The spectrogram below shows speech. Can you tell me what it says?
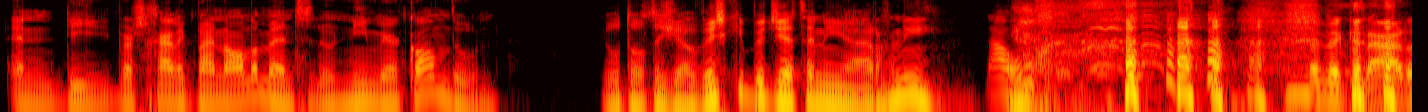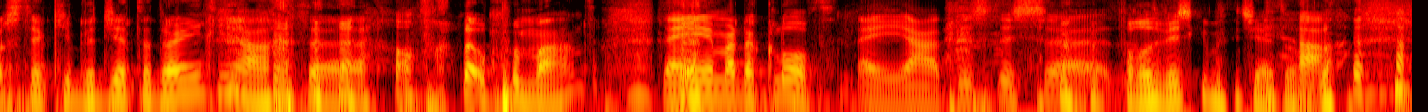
en die waarschijnlijk bijna alle mensen doen, niet meer kan doen. Joh, dat is jouw whiskybudget in een jaar, of niet? Nou, heb ik een aardig stukje budget er doorheen gejaagd eh, afgelopen maand. Nee, maar dat klopt. Nee, ja, het is... Het is eh, Van het whiskybudget. ja. of- Nee,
